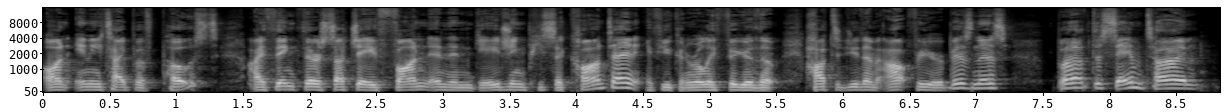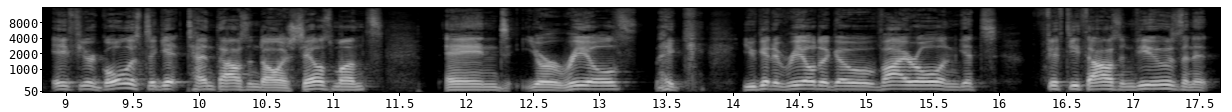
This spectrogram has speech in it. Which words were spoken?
on any type of post. I think there's such a fun and engaging piece of content if you can really figure them how to do them out for your business. But at the same time, if your goal is to get $10,000 sales months and your reels, like you get a reel to go viral and gets 50,000 views and it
